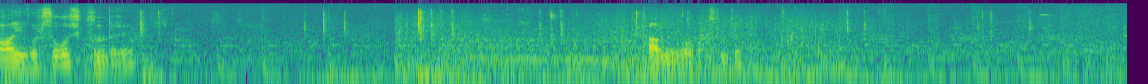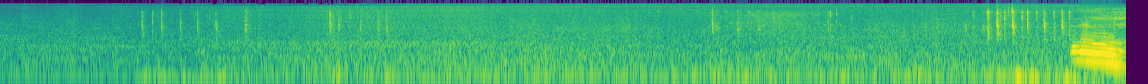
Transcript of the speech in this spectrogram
아 이걸 쓰고 싶은데 다음인 것 같은데 오.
